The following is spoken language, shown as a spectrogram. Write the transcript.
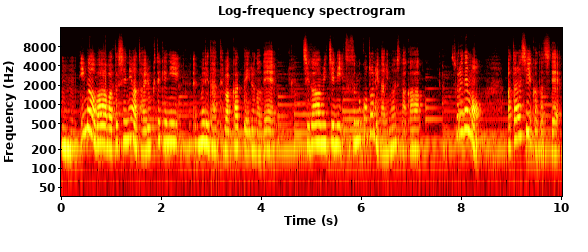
うん、今は私には体力的に無理だって分かっているので違う道に進むことになりましたがそれでも新しい形で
